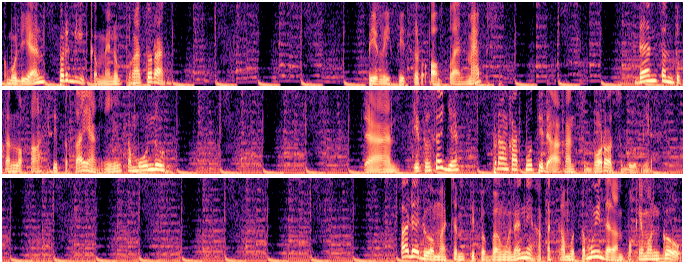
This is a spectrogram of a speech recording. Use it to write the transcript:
Kemudian pergi ke menu pengaturan. Pilih fitur offline maps dan tentukan lokasi peta yang ingin kamu unduh. Dan itu saja, perangkatmu tidak akan seboros sebelumnya. Ada dua macam tipe bangunan yang akan kamu temui dalam Pokemon Go,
